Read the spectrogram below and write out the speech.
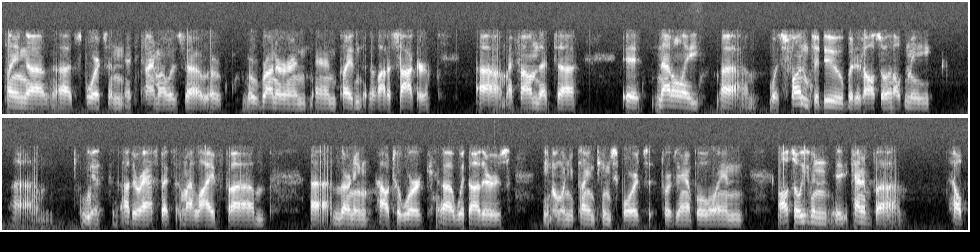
playing uh, uh, sports, and at the time I was uh, a, a runner and and played a lot of soccer um, I found that uh, it not only um, was fun to do, but it also helped me um, with other aspects of my life, um, uh, learning how to work uh, with others. You know, when you're playing team sports, for example, and also even it kind of uh, help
